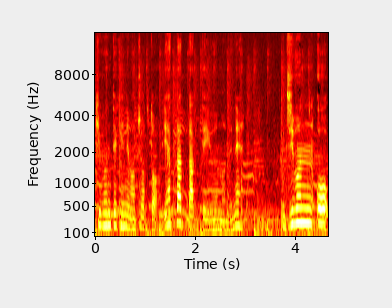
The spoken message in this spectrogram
気分的にもちょっとやったったっていうのでね。自分を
